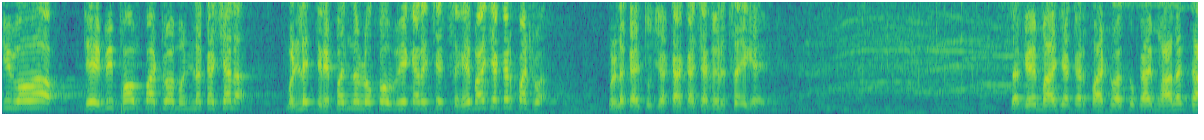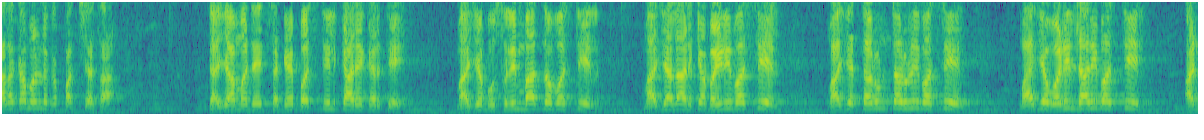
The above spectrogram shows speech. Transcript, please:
की बाबा ते बी फॉर्म पाठवा म्हणलं कशाला? म्हणले त्रेपन्न लोक उभे करायचे सगळे माझ्याकडे पाठवा. म्हणलं काय तुझ्या काकाच्या घरचं आहे काय? सगळे माझ्याकडे पाठवा तू काय मालक झाला का? म्हणलं का पक्षाचा? त्याच्यामध्ये सगळे बसतील कार्यकर्ते. माझे मुस्लिम बांधव बसतील. माझ्या लाडक्या बहिणी बसतील. माझे तरुण तरुणी बसतील माझे वडीलधारी बसतील आणि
